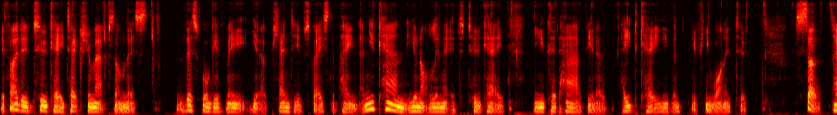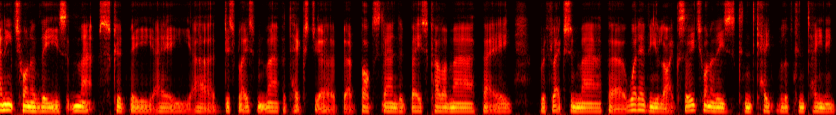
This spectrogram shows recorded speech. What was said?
if I do 2K texture maps on this, this will give me, you know, plenty of space to paint. And you can, you're not limited to 2K. You could have, you know, 8K even if you wanted to. So, and each one of these maps could be a uh, displacement map, a texture, a box standard base color map, a reflection map, uh, whatever you like. So each one of these is capable of containing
